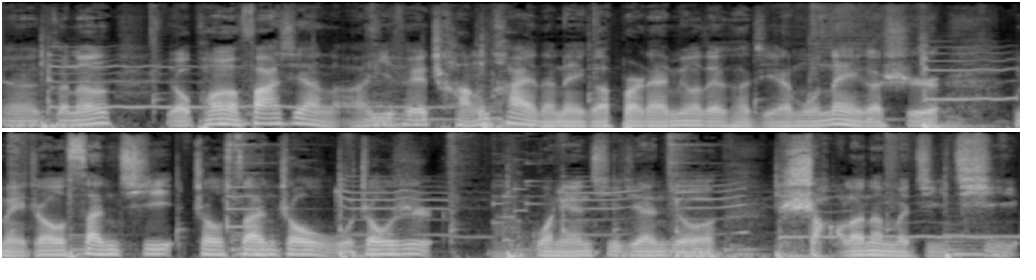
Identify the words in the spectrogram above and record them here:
呃，可能有朋友发现了啊，一非常态的那个倍儿带 music 节目，那个是每周三期，周三、周五、周日啊。过年期间就少了那么几期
